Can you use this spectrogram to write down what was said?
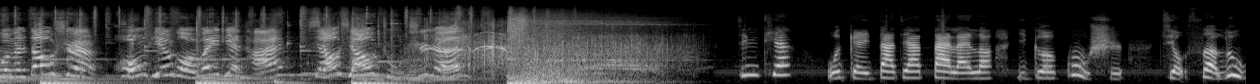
我们都是红苹果微电台小小主持人。今天我给大家带来了一个故事《九色鹿》。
